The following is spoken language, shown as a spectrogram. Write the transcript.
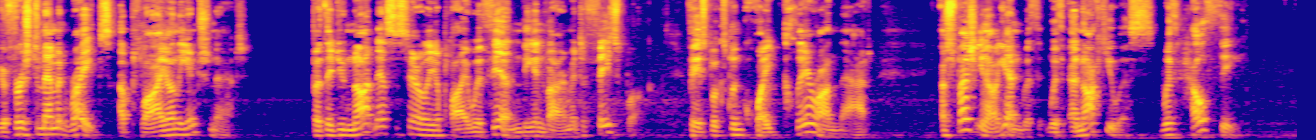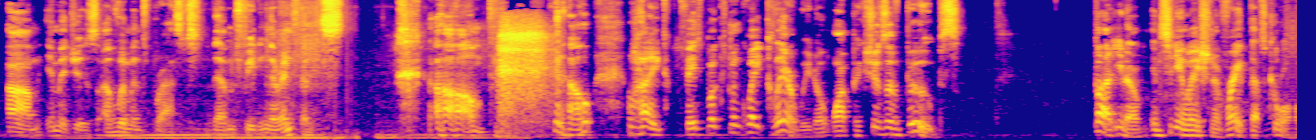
Your First Amendment rights apply on the internet, but they do not necessarily apply within the environment of Facebook. Facebook's been quite clear on that, especially, you know, again, with, with innocuous, with healthy um, images of women's breasts, them feeding their infants. um, you know, like Facebook's been quite clear. We don't want pictures of boobs. But, you know, insinuation of rape, that's cool.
